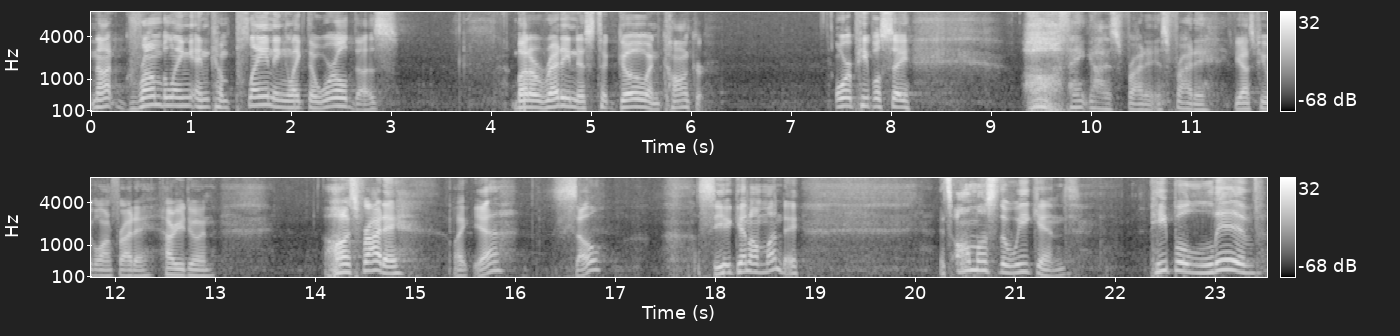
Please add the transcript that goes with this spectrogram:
not grumbling and complaining like the world does, but a readiness to go and conquer. Or people say, Oh, thank God it's Friday. It's Friday. If you ask people on Friday, How are you doing? Oh, it's Friday. Like, yeah, so? See you again on Monday. It's almost the weekend. People live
